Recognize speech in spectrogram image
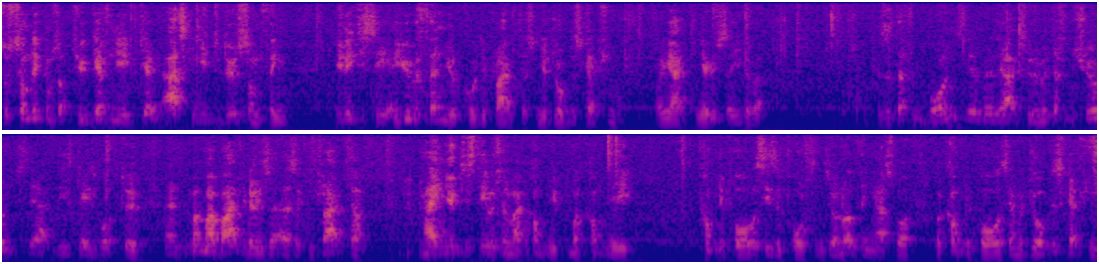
So if somebody comes up to you, giving you, asking you to do something, you need to say, are you within your code of practice and your job description, or are you acting outside of it? Because there's different bonds there where they act to, with different insurance they act, these guys work to. And my, my background is as a contractor, I knew to stay within my company, my company company policy is important. There's another thing you ask for. My company policy and my job description.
